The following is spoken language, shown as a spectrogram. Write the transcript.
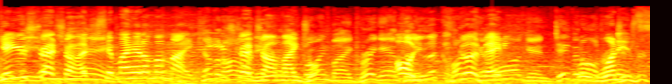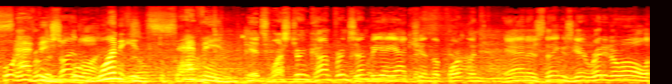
Get your stretch on. I just hit my head on my mic. Get your stretch on, Michael. Oh, you looking good, baby. We're one in seven. We're one in seven. It's Western Conference NBA action, the Portland, and as things get ready to roll.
